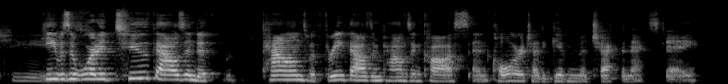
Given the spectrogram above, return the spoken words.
Jeez. He was awarded 2,000 pounds with 3,000 pounds in costs, and Coleridge had to give him a check the next day.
